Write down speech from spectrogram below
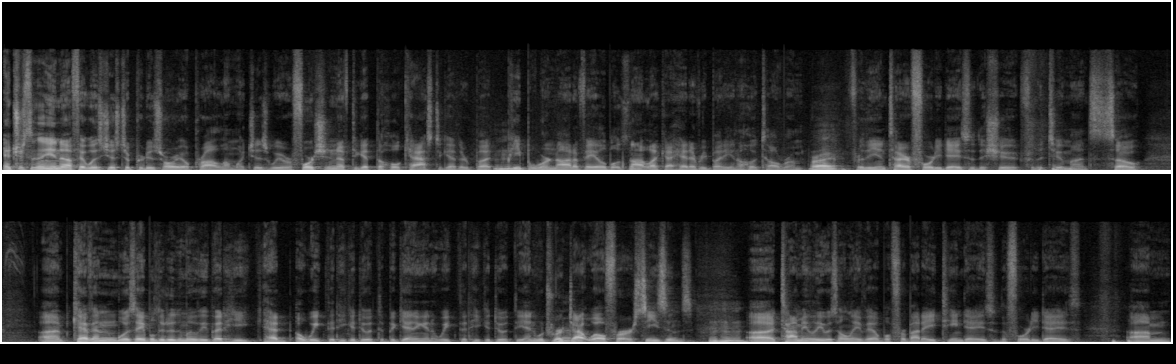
interestingly enough, it was just a producerial problem, which is we were fortunate enough to get the whole cast together, but Mm-hmm. people were not available. It's not like I had everybody in a hotel room Right. for the entire 40 days of the shoot for the two months. So um, Kevin was able to do the movie, but he had a week that he could do at the beginning and a week that he could do at the end, which worked Right. out well for our seasons. Mm-hmm. Uh, Tommy Lee was only available for about 18 days of the 40 days. Um,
